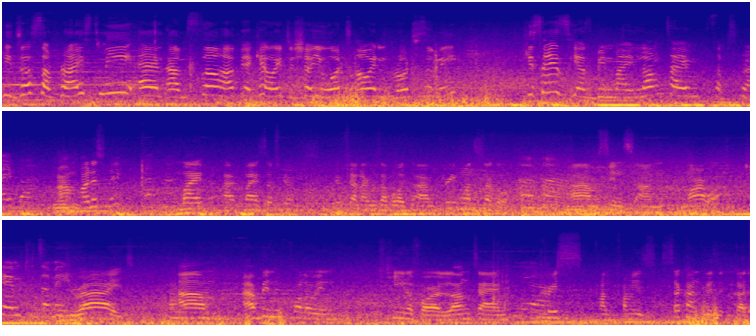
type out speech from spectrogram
he just surprised me and I'm so happy. I can't wait to show you what Owen brought to me. He has been my long time subscriber. Um, honestly, Uh-huh. my uh, my subscription was about um, three months ago. Uh-huh. Um, since um, Marwa. Came to Jamaica. Right. Um, I've been following Kino for a long time. Yeah. Chris from, from his second visit because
